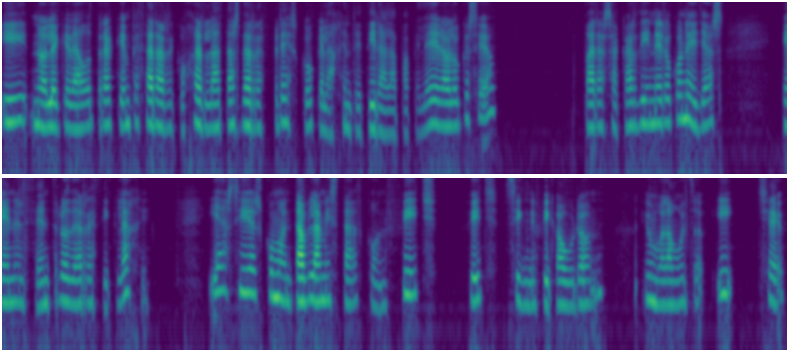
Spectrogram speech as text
y no le queda otra que empezar a recoger latas de refresco que la gente tira a la papelera o lo que sea, para sacar dinero con ellas en el centro de reciclaje. Y así es como entabla amistad con Fitch. Fitch significa hurón y mola mucho. Y Chef,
